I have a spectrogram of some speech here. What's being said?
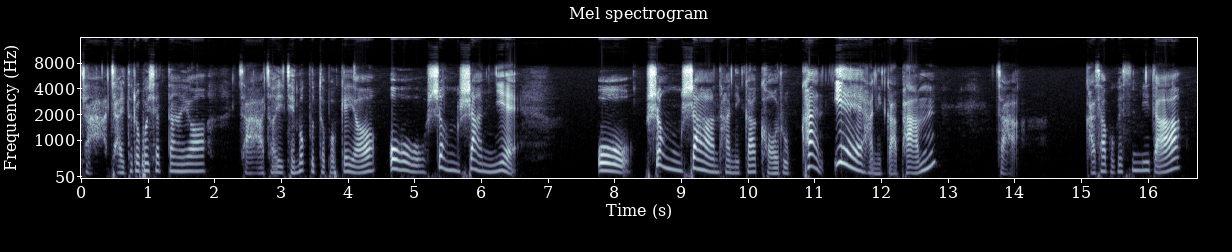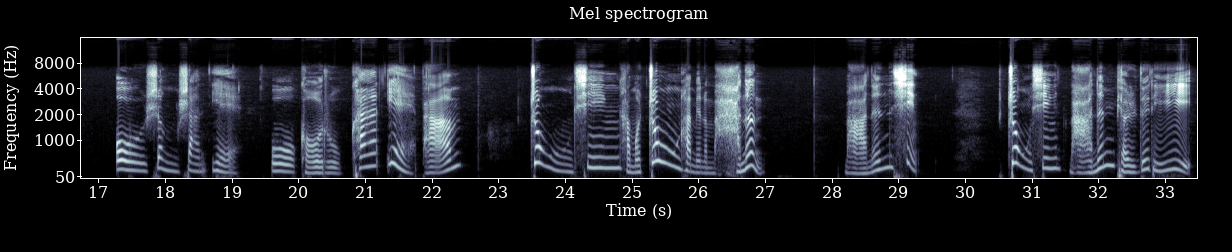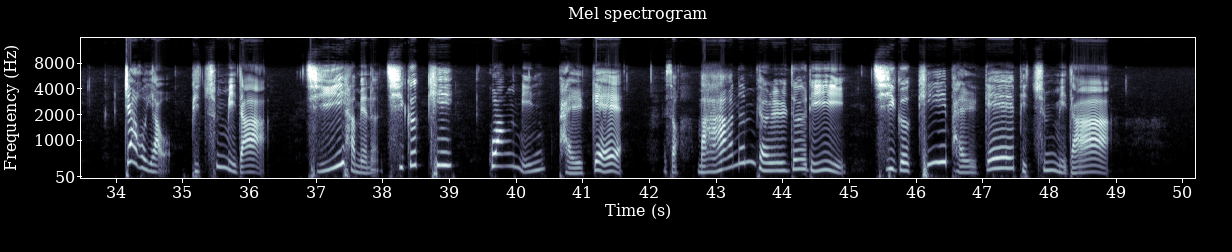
자, 잘 들어보셨나요? 자, 저희 제목부터 볼게요. 오, 성산예. 오, 성산 하니까 거룩한, 예 하니까 밤. 자, 가사 보겠습니다. 오, 성산예. 오, 거룩한, 예, 밤. 종신 하면 종 하면은 많은 많은 신 종신 많은 별들이 짜오야오 비춥니다. 지 하면은 지극히 광민 밝게 그래서 많은 별들이 지극히 밝게 비춥니다.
